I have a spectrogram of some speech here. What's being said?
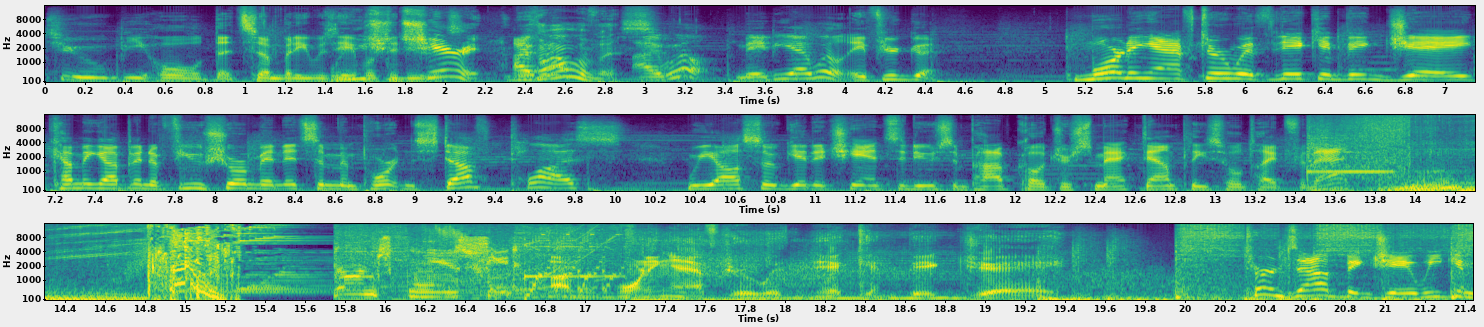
to behold that somebody was Well, able to do. share this. it I with will. all of us. I will. Maybe I will if you're good. Morning after with Nick and Big J coming up in a few short minutes. Some important stuff. Plus, we also get a chance to do some pop culture smackdown. Please hold tight for that. Newsfeed. On the morning after with Nick and Big J. Turns out, Big J, we can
